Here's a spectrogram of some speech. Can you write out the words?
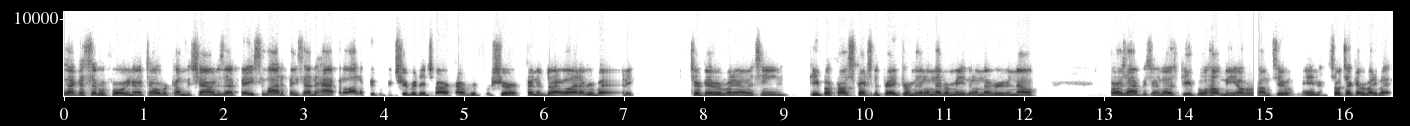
like I said before, you know, to overcome the challenges I faced, a lot of things had to happen. A lot of people contributed to my recovery for sure. Couldn't have done it without everybody. Took everybody on the team. People across the country that prayed for me that I'll never meet, that I'll never even know. As far as I'm concerned, those people helped me overcome too. And so it took everybody. But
